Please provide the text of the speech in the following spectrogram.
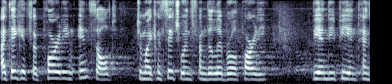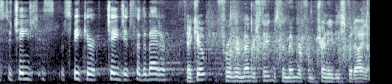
I think it's a parting insult to my constituents from the Liberal Party. The NDP intends to change this, Speaker, change it for the better. Thank you. Further member statements. The member from Trinity Spadina.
